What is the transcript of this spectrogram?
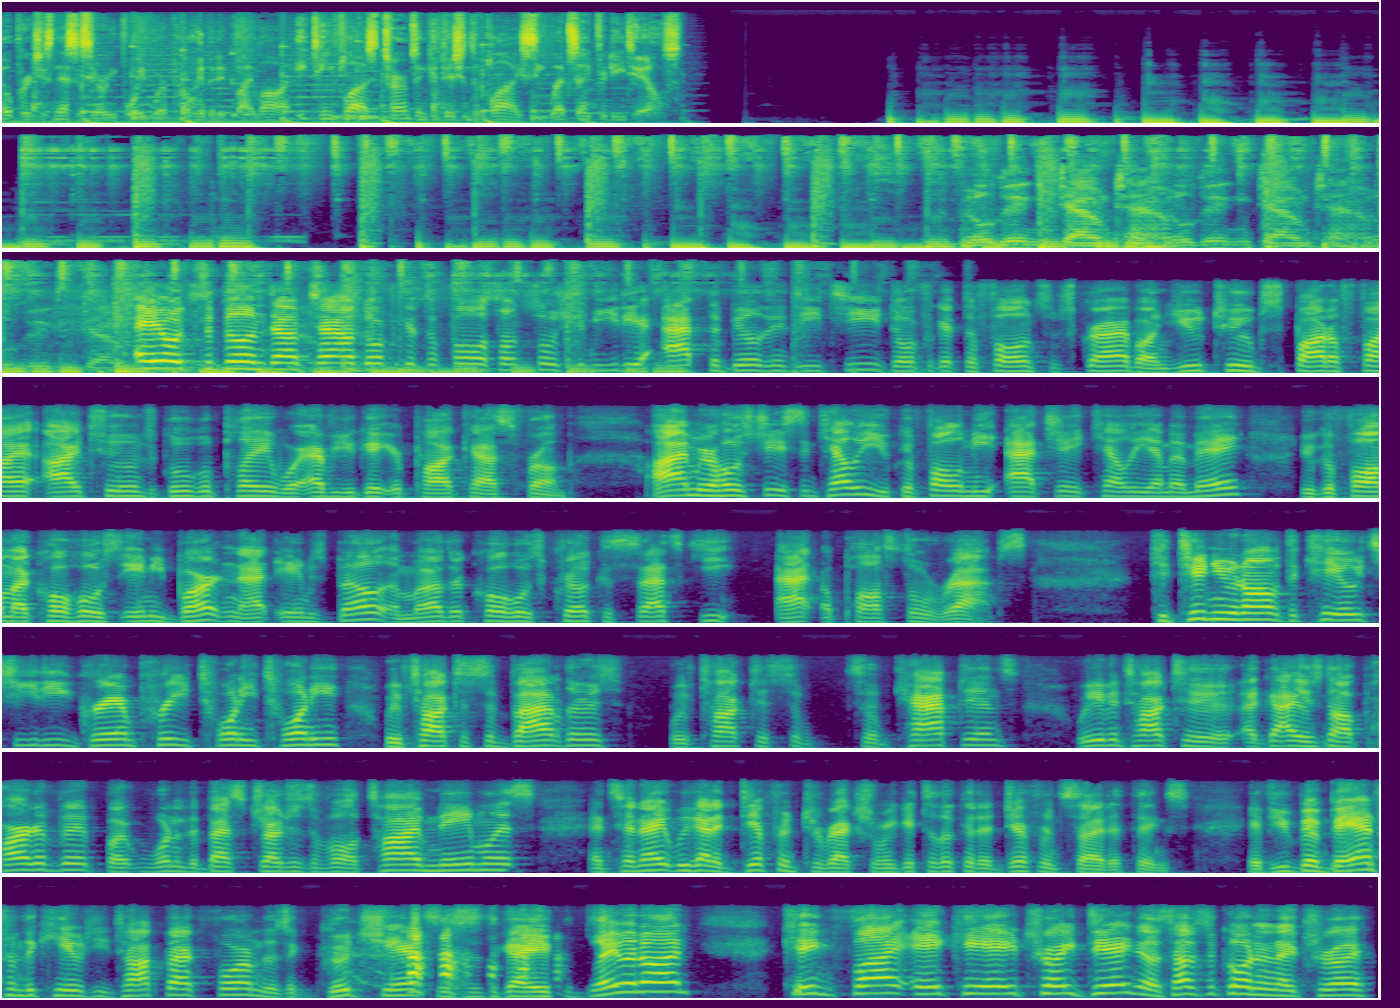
No purchase necessary. Void where prohibited by law. 18 plus terms and conditions apply. See website for details. Building downtown. Building downtown. Building downtown. Hey, yo, it's the Building Downtown. Don't forget to follow us on social media at the Building DT. Don't forget to follow and subscribe on YouTube, Spotify, iTunes, Google Play, wherever you get your podcasts from. I'm your host, Jason Kelly. You can follow me at JayKellyMMA. You can follow my co-host Amy Barton at Ames Bell and my other co-host Krill Kasatskiy at Apostle Raps. Continuing on with the KOTD Grand Prix 2020, we've talked to some battlers, we've talked to some some captains, we even talked to a guy who's not part of it, but one of the best judges of all time, nameless. And tonight we got a different direction. We get to look at a different side of things. If you've been banned from the KOT Talkback Forum, there's a good chance this is the guy you can blame it on. King Fly, aka Troy Daniels. How's it going tonight, Troy?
